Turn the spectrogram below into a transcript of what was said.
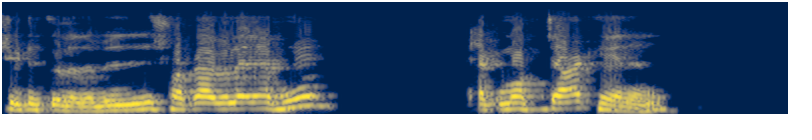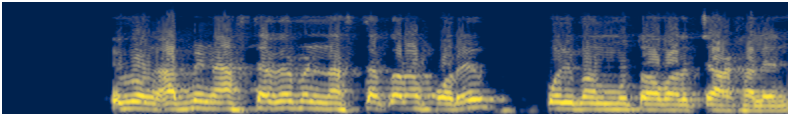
সেটা চলে যাবে। যদি সকালবেলায় আপনি এক মগ চা খেয়ে নেন এবং আপনি নাস্তা করবেন, নাস্তা করার পরে পরিমাণ মতো আবার চা খালেন।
